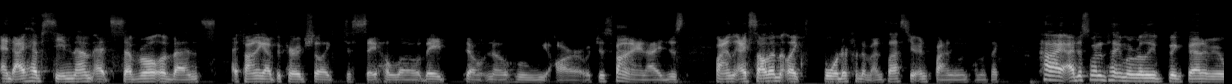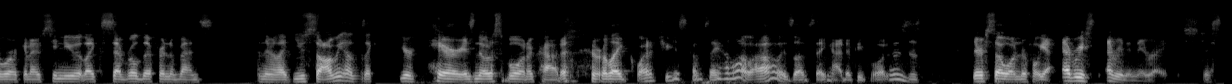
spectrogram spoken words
And I have seen them at several events. I finally got the courage to like just say hello. They don't know who we are, which is fine. I just finally I saw them at like four different events last year and finally one time I was like, Hi, I just want to tell you I'm a really big fan of your work and I've seen you at like several different events. And they're like, You saw me? I was like, Your hair is noticeable in a crowd. And were like, Why don't you just come say hello? I always love saying hi to people. And it was just they're so wonderful. Yeah, every everything they write is just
